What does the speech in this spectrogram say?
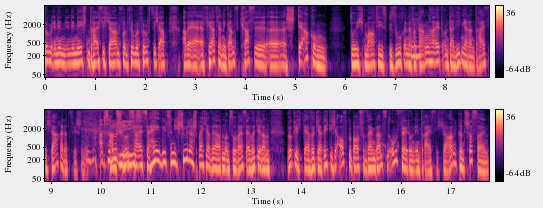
in den, in den nächsten 30 Jahren von 55 ab. Aber er erfährt ja eine ganz krasse äh, Stärkung durch Martys Besuch in der Vergangenheit und da liegen ja dann 30 Jahre dazwischen. Absolut, Am Schluss heißt er, hey, willst du nicht Schülersprecher werden und so, weißt Er wird ja dann wirklich, der wird ja richtig aufgebaut von seinem ganzen Umfeld und in 30 Jahren könnte es schon sein.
